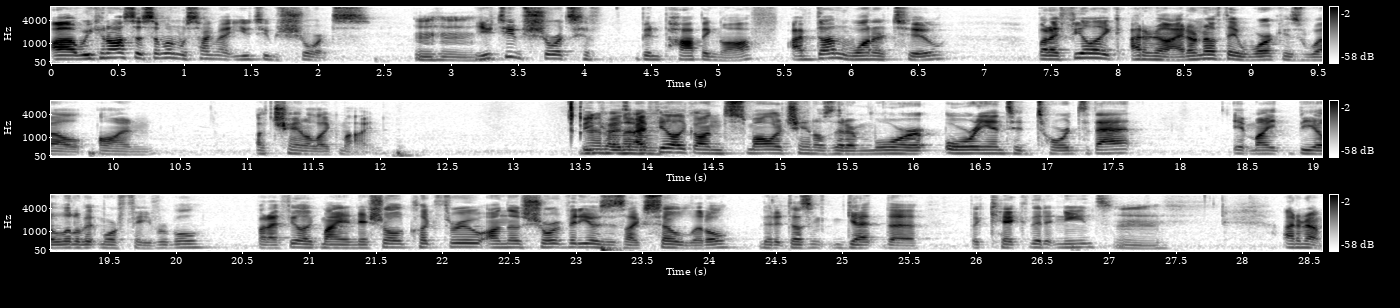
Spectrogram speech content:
Uh, we can also. Someone was talking about YouTube Shorts. Mm-hmm. YouTube Shorts have been popping off. I've done one or two, but I feel like I don't know. I don't know if they work as well on a channel like mine. Because I, know. feel like on smaller channels that are more oriented towards that, it might be a little bit more favorable. But I feel like my initial click through on those short videos is like so little that it doesn't get the the kick that it needs. Mm. I don't know.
